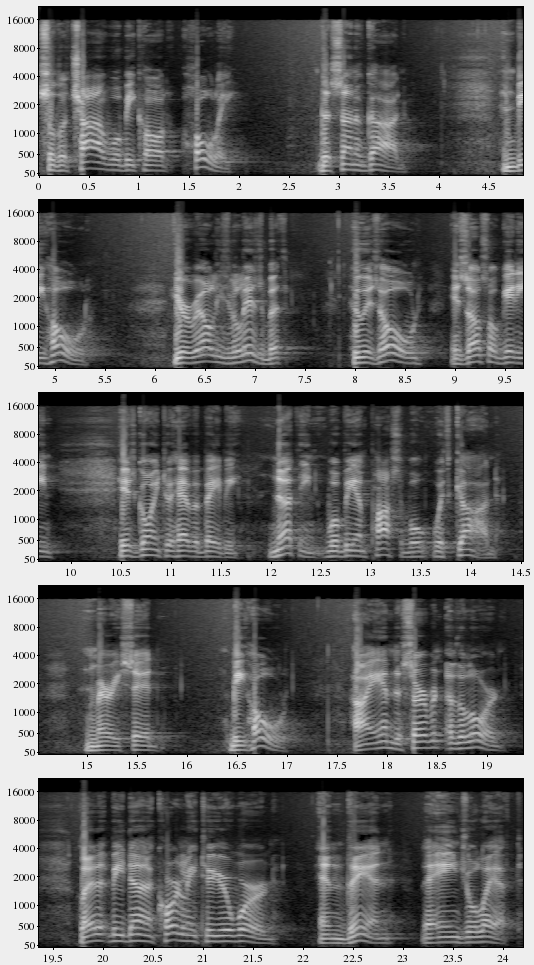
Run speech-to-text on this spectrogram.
So the child will be called Holy, the Son of God. And behold, your relative Elizabeth, who is old, is also getting, is going to have a baby. Nothing will be impossible with God. And Mary said, Behold, I am the servant of the Lord. Let it be done accordingly to your word. And then the angel left.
